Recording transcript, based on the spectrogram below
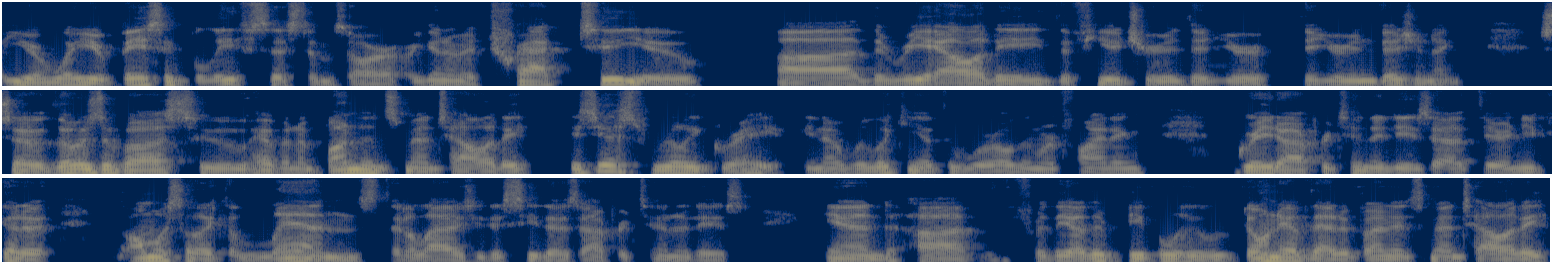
your what your basic belief systems are are going to attract to you uh, the reality, the future that you're that you're envisioning. So those of us who have an abundance mentality, it's just really great. You know, we're looking at the world and we're finding great opportunities out there, and you've got a almost like a lens that allows you to see those opportunities. And uh, for the other people who don't have that abundance mentality,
